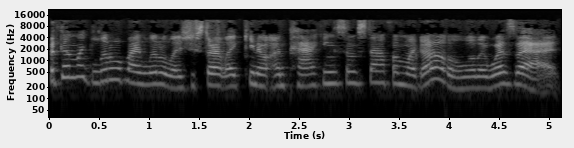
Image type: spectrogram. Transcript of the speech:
But then like little by little, as you start like, you know, unpacking some stuff, I'm like, oh, well, there was that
